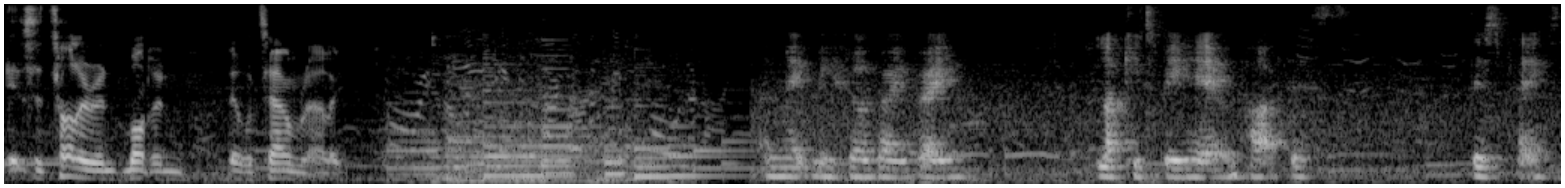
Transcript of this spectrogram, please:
It's a tolerant, modern little town, really. And make me feel very, very lucky to be here and part of this this place.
